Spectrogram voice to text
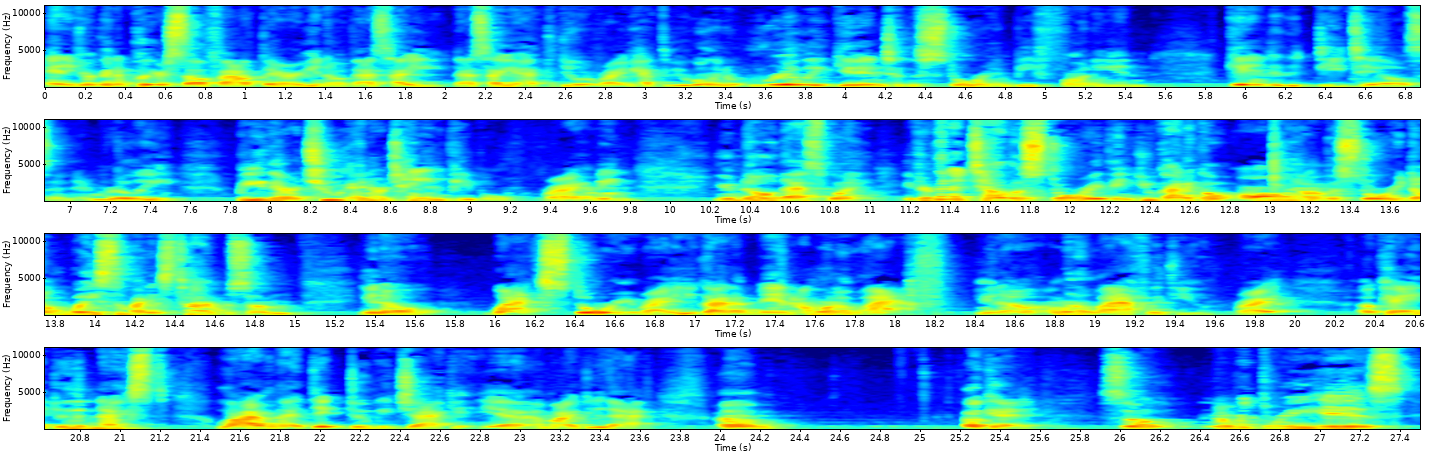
And if you're going to put yourself out there you know that's how you that's how you have to do it right? You have to be willing to really get into the story and be funny and get into the details and, and really be there to entertain people right? I mean you know that's what if you're going to tell a story then you got to go all in on the story. Don't waste somebody's time with some you know wax story right you got to man i want to laugh you know i want to laugh with you right okay do the next live in that dick doobie jacket yeah i might do that um, okay so number three is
